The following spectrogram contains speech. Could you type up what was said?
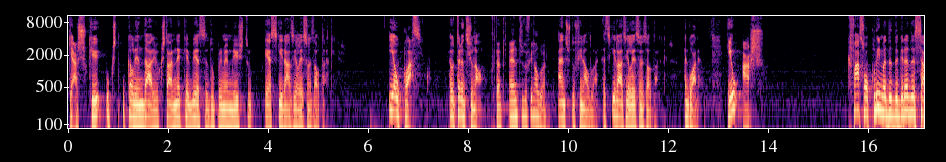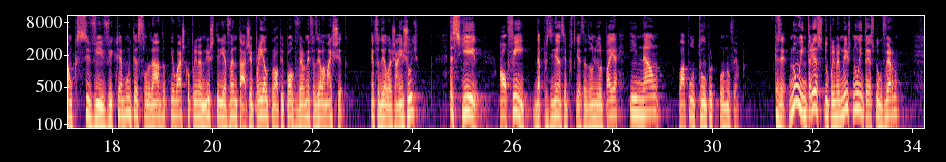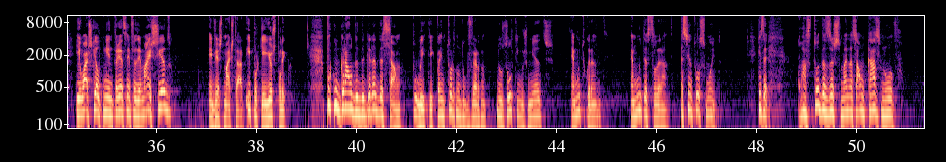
que acho que o, o calendário que está na cabeça do Primeiro-Ministro é seguir às eleições autárquicas. E é o clássico, é o tradicional. Portanto, antes do final do ano. Antes do final do ano, a seguir às eleições autárquicas. Agora, eu acho que face ao clima de degradação que se vive e que é muito acelerado, eu acho que o Primeiro-Ministro teria vantagem para ele próprio e para o Governo em fazê-la mais cedo. Em fazê-la já em julho, a seguir ao fim da presidência portuguesa da União Europeia e não lá para outubro ou novembro. Quer dizer, no interesse do Primeiro-Ministro, no interesse do Governo, eu acho que ele tinha interesse em fazer mais cedo em vez de mais tarde. E porquê? Eu explico. Porque o grau de degradação político em torno do Governo nos últimos meses é muito grande é muito acelerado. Acentuou-se muito. Quer dizer, quase todas as semanas há um caso novo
